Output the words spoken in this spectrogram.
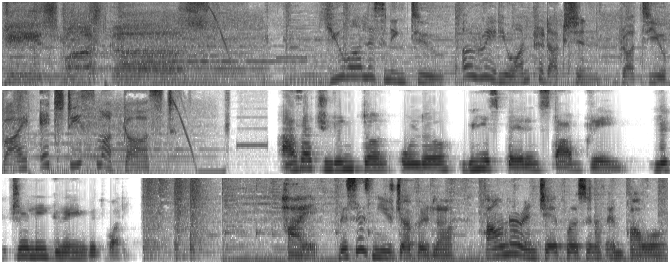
HT Smartcast. You are listening to a Radio 1 production brought to you by HT Smartcast. As our children turn older, we as parents start graying, literally graying with worry. Hi, this is Neerja Birla, founder and chairperson of Mpower.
